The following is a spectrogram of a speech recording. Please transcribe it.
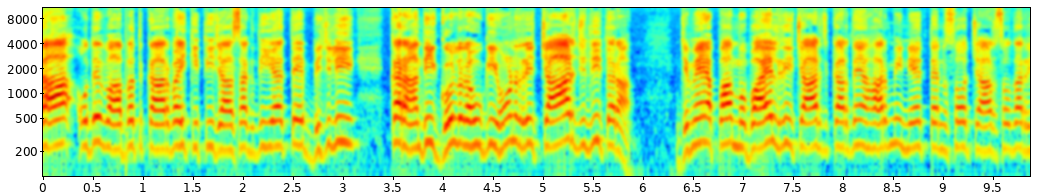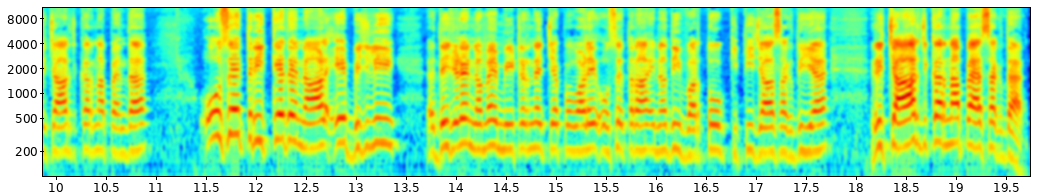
ਤਾਂ ਉਹਦੇ ਬਾਬਤ ਕਾਰਵਾਈ ਕੀਤੀ ਜਾ ਸਕਦੀ ਹੈ ਤੇ ਬਿਜਲੀ ਘਰਾਂ ਦੀ ਗੁੱਲ ਰਹੂਗੀ। ਹੁਣ ਰਿਚਾਰਜ ਦੀ ਤਰ੍ਹਾਂ, ਜਿਵੇਂ ਆਪਾਂ ਮੋਬਾਈਲ ਰਿਚਾਰਜ ਕਰਦੇ ਹਾਂ, ਹਰ ਮਹੀਨੇ 300 400 ਦਾ ਰਿਚਾਰਜ ਕਰਨਾ ਪੈਂਦਾ ਉਸੇ ਤਰੀਕੇ ਦੇ ਨਾਲ ਇਹ ਬਿਜਲੀ ਦੇ ਜਿਹੜੇ ਨਵੇਂ ਮੀਟਰ ਨੇ ਚਿੱਪ ਵਾਲੇ, ਉਸੇ ਤਰ੍ਹਾਂ ਇਹਨਾਂ ਦੀ ਵਰਤੋਂ ਕੀਤੀ ਜਾ ਸਕਦੀ ਹੈ। ਰਿਚਾਰਜ ਕਰਨਾ ਪੈ ਸਕਦਾ ਹੈ।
